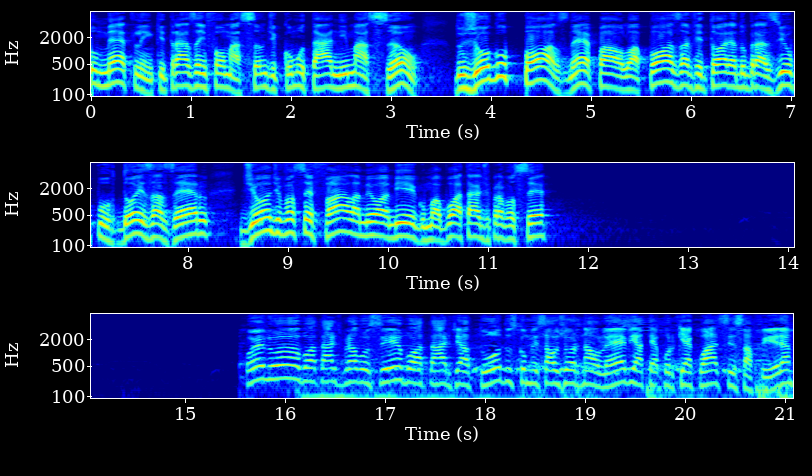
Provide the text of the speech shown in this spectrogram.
O Metlin, que traz a informação de como está a animação do jogo pós, né, Paulo? Após a vitória do Brasil por 2 a 0. De onde você fala, meu amigo? Uma boa tarde para você. Oi, Luan, boa tarde para você, boa tarde a todos. Começar o Jornal Leve, até porque é quase sexta-feira.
